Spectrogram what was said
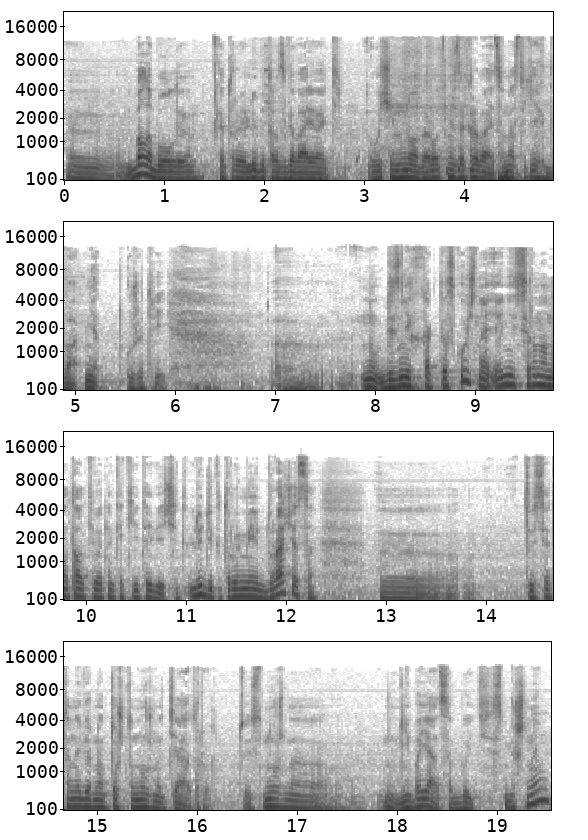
Балаболы, которые любят разговаривать. Очень много, рот не закрывается. У нас таких два. Нет, уже три. Э, Ну, без них как-то скучно, и они все равно наталкивают на какие-то вещи. Люди, которые умеют дурачиться, э, то есть это, наверное, то, что нужно театру. То есть нужно ну, не бояться быть смешным,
